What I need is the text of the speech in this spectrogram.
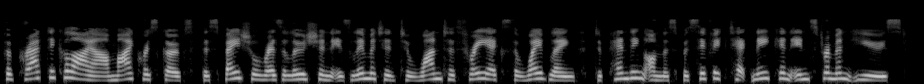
For practical IR microscopes, the spatial resolution is limited to 1 to 3x the wavelength, depending on the specific technique and instrument used.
